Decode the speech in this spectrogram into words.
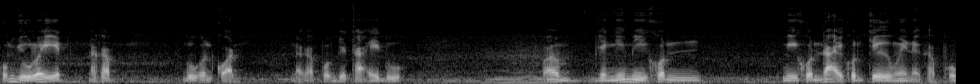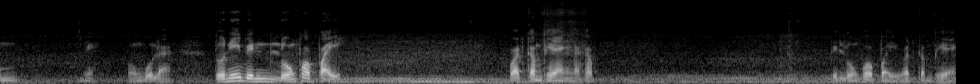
ผมอยู่ร้อยเอ็ดนะครับ ดูกันก่อนนะครับ ผมจะถ่ายให้ดู ว่าอย่างนี้มีคนมีคนได้คนเจอไหมนะครับ ผมเนี่ยของโบราณตัวนี้เป็นหลวงพ่อไป วัดกำแพงนะครับ เป็นหลวงพ่อไปวัดกำแพง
